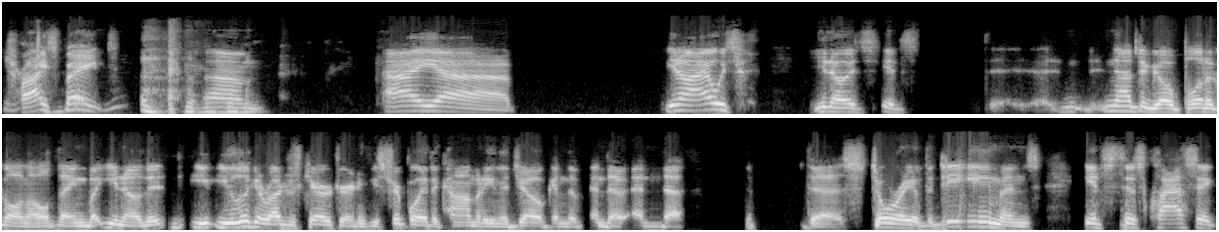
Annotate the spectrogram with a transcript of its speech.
try spades. Um, I, uh, you know, I always, you know, it's it's uh, not to go political on the whole thing, but you know, that you, you look at Roger's character, and if you strip away the comedy and the joke and the and the and the, the story of the demons, it's this classic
